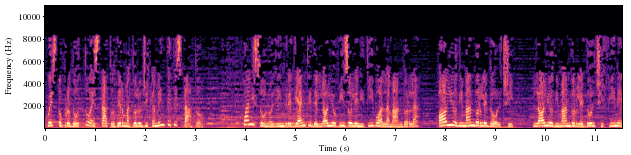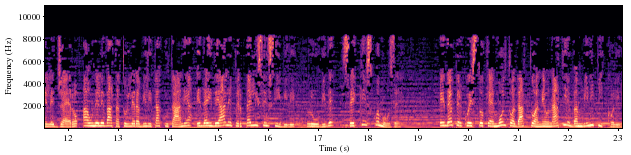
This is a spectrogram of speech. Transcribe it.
questo prodotto è stato dermatologicamente testato. Quali sono gli ingredienti dell'olio viso lenitivo alla mandorla? Olio di mandorle dolci. L'olio di mandorle dolci fine e leggero ha un'elevata tollerabilità cutanea ed è ideale per pelli sensibili, ruvide, secche e squamose. Ed è per questo che è molto adatto a neonati e bambini piccoli.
